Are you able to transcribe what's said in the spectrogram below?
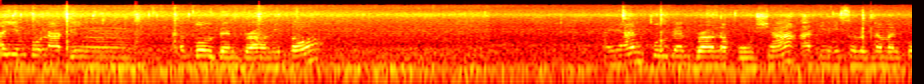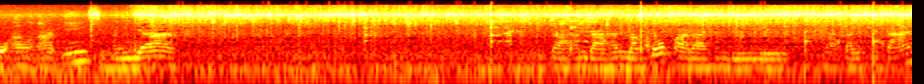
Antayin po nating mag-golden brown ito. Ayan, golden brown na po siya. Ating isunod naman po ang ating sibuyas. Dahan-dahan lang po para hindi matalsikan.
